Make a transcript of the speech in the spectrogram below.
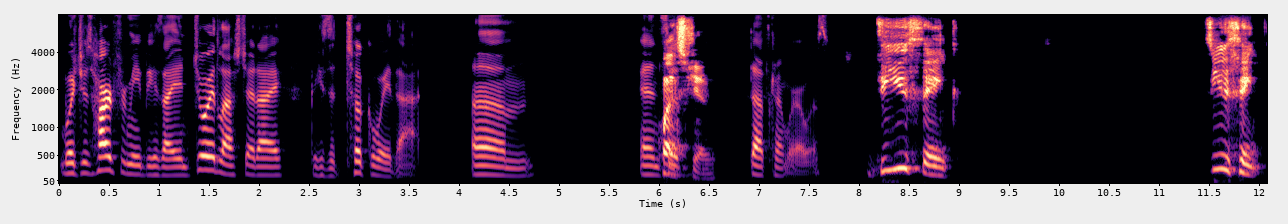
which was hard for me because I enjoyed Last Jedi because it took away that. Um, and so Question: that's kind of where I was. Do you think? Do you think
